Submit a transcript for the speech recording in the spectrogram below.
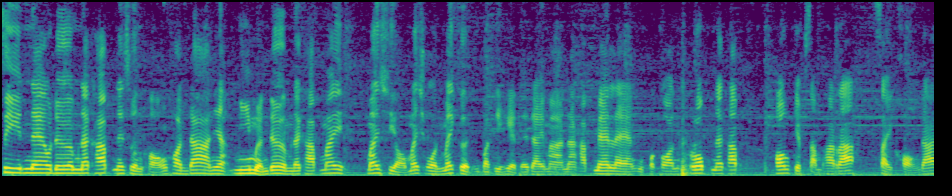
ซีนแนวเดิมนะครับในส่วนของ Honda เนี่ยมีเหมือนเดิมนะครับไม่ไม่เฉียวไม่ชนไม่เกิดอุบัติเหตุใดๆมานะครับแม่แรงอุปกรณ์ครบนะครับห้องเก็บสัมภาระใส่ของได้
